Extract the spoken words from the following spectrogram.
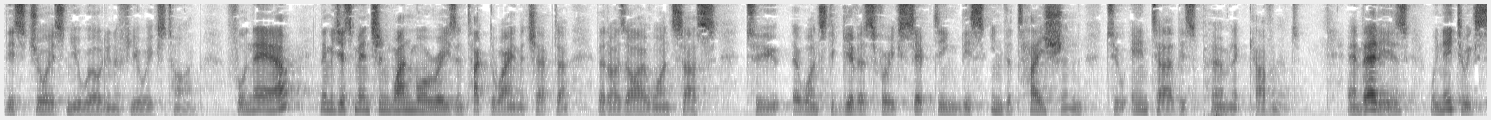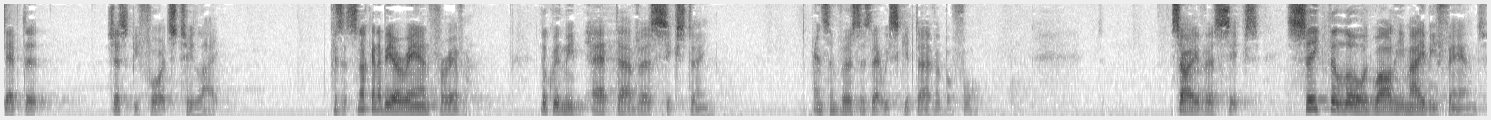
this joyous new world in a few weeks' time. For now, let me just mention one more reason tucked away in the chapter that Isaiah wants us to, uh, wants to give us for accepting this invitation to enter this permanent covenant. And that is, we need to accept it just before it's too late. Because it's not going to be around forever. Look with me at uh, verse 16 and some verses that we skipped over before. Sorry, verse 6. Seek the Lord while he may be found.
